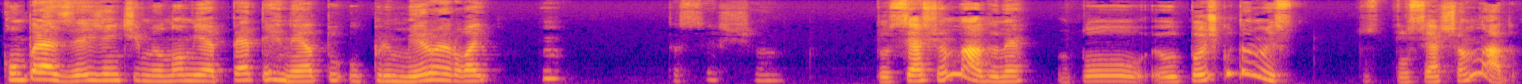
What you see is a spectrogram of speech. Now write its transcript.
Com prazer, gente. Meu nome é Peter Neto, o primeiro herói. Hum, tá se achando. Tô se achando nada, né? Eu tô, eu tô escutando isso. Tô se achando nada.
